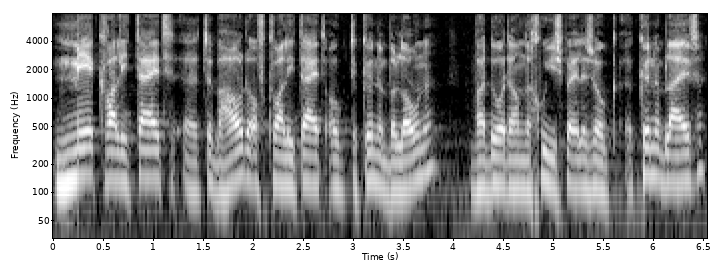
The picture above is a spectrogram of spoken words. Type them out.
meer kwaliteit te behouden... of kwaliteit ook te kunnen belonen. Waardoor dan de goede spelers ook kunnen blijven.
